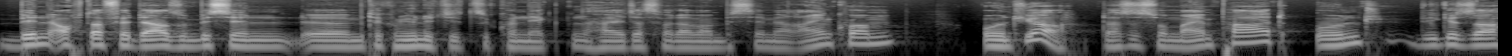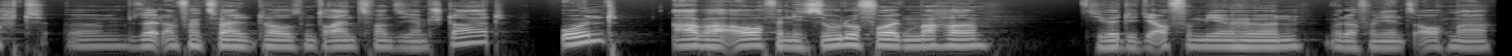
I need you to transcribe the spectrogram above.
bin auch dafür da, so ein bisschen äh, mit der Community zu connecten, halt, dass wir da mal ein bisschen mehr reinkommen. Und ja, das ist so mein Part. Und wie gesagt, ähm, seit Anfang 2023 am Start. Und aber auch, wenn ich Solo-Folgen mache, die werdet ihr auch von mir hören oder von Jens auch mal,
